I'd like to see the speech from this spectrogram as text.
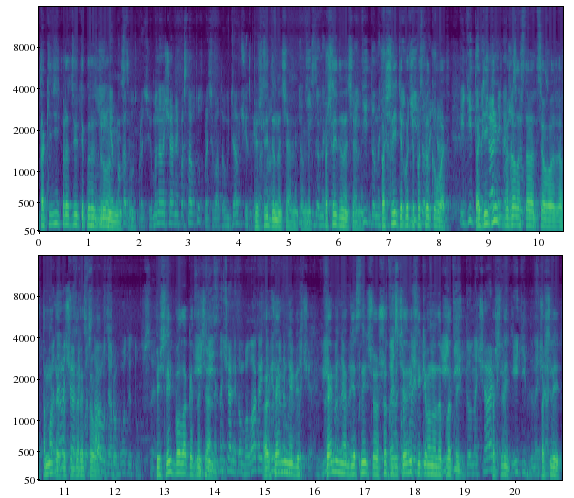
Так ідіть працюйте кудись в Ні, другому я місці. поки тут працюю. Мене начальник поставив тут працювати, взяв чітко. Пішли до начальника Ідіть до до начальника. Ідіть до начальника. Пошліть, я хочу Ідіть до поспілкуватися. начальника. Ідіть до Одійдіть, начальника пожалуйста, від цього автомата, Мене я хочу начальник поставив для зареєструватися. роботи тут. Все. Пішліть балакати з Ідіть з начальником. начальником балакайте, А він хай мене мені, викличе. Він хай мені мене об'яснить, що, що це за чоловік, проблем. скільки вам треба Ідіть платити. до начальника, Пошліть. ідіть до начальника. Пошліть.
